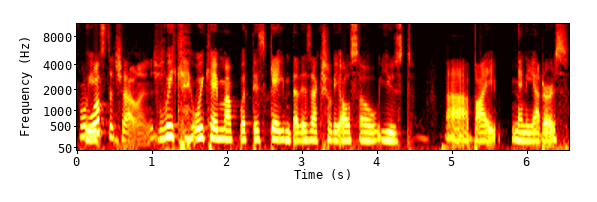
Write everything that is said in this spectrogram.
What we- was the challenge? we ca- we came up with this game that is actually also used uh, by many others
